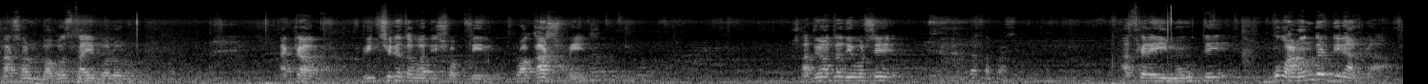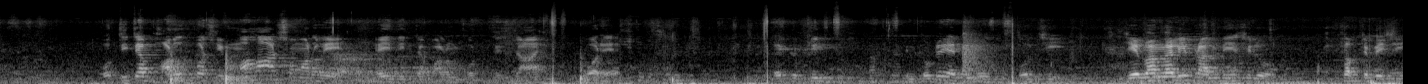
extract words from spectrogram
শাসন ব্যবস্থায় বলুন, একটা বিচ্ছিন্নতাবাদী শক্তির প্রকাশ পেয়েছে স্বাধীনতা দিবসে আজকের এই মুহূর্তে খুব আনন্দের দিন আজকা। প্রতিটা ভারতবাসী মহা সমারোহে এই দিনটা পালন করতে চায় করে। একটু কিন্তু আমি বলছি, যে বাঙালি প্রাণ দিয়েছিল সবচেয়ে বেশি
